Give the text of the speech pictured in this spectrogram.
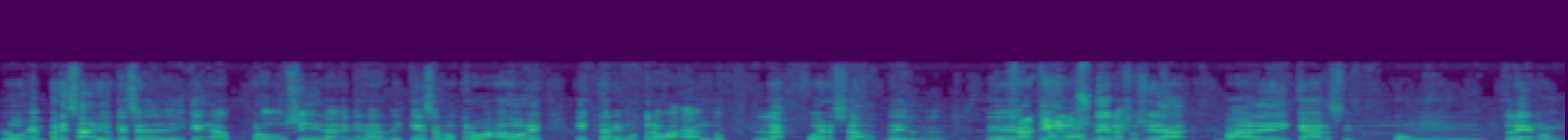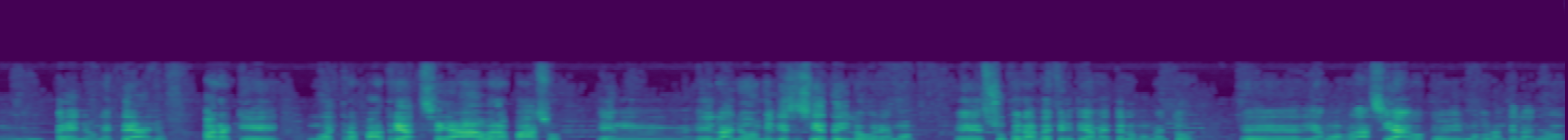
Los empresarios que se dediquen a producir, a generar riqueza, los trabajadores, estaremos trabajando. Las fuerzas del, eh, de la sociedad va a dedicarse con pleno empeño en este año para que nuestra patria se abra paso en el año 2017 y logremos eh, superar definitivamente los momentos, eh, digamos, asiagos que vivimos durante el año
